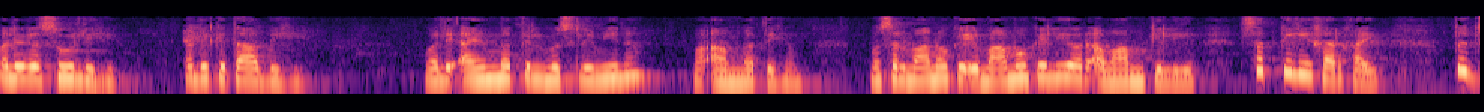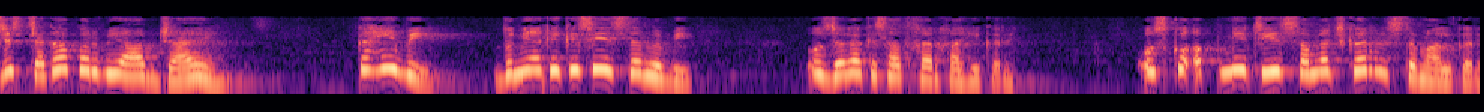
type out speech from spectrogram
ولی رسول ہی ولی کتاب ہی ولی احمد المسلمین و احمد مسلمانوں کے اماموں کے لیے اور عوام کے لیے۔ سب کے لیے خیر خواہی تو جس جگہ پر بھی آپ جائیں، کہیں بھی دنیا کے کسی حصے میں بھی اس جگہ کے ساتھ خیر خواہی کرے اس کو اپنی چیز سمجھ کر استعمال کرے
